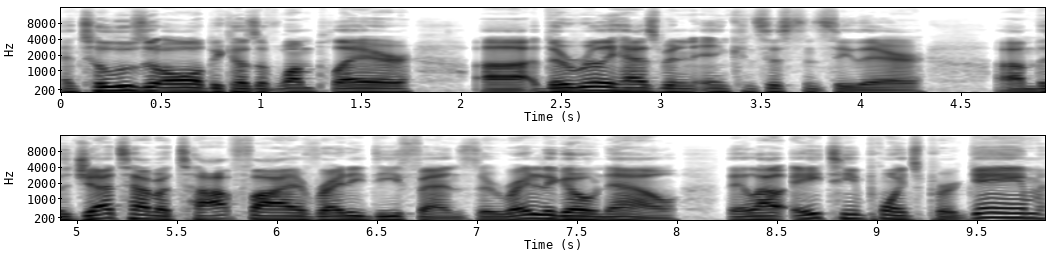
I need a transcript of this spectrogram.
and to lose it all because of one player, uh, there really has been an inconsistency there. Um, the Jets have a top five ready defense. They're ready to go now. They allow 18 points per game.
